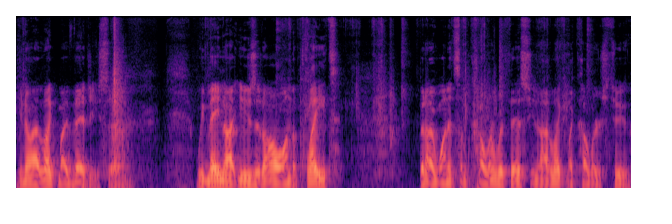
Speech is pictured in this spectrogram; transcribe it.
You know, I like my veggies, so we may not use it all on the plate, but I wanted some color with this. You know, I like my colors too.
